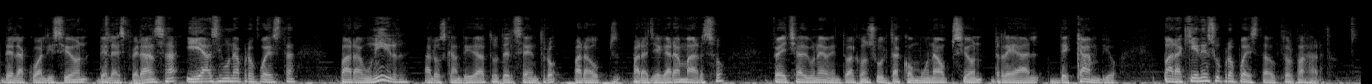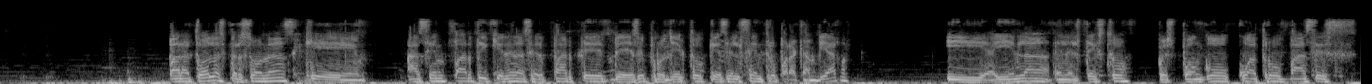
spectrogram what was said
de la coalición de la esperanza y hace una propuesta para unir a los candidatos del centro para, para llegar a marzo, fecha de una eventual consulta, como una opción real de cambio. ¿Para quién es su propuesta, doctor Fajardo? Para todas las personas que hacen parte y quieren hacer parte de ese proyecto que es el Centro para Cambiar, y ahí en, la, en el texto pues pongo cuatro bases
